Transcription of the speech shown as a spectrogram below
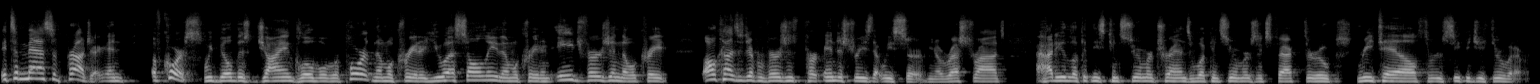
It's a massive project. And of course, we build this giant global report, and then we'll create a US only, then we'll create an age version, then we'll create all kinds of different versions per industries that we serve, you know, restaurants. How do you look at these consumer trends what consumers expect through retail, through CPG, through whatever?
